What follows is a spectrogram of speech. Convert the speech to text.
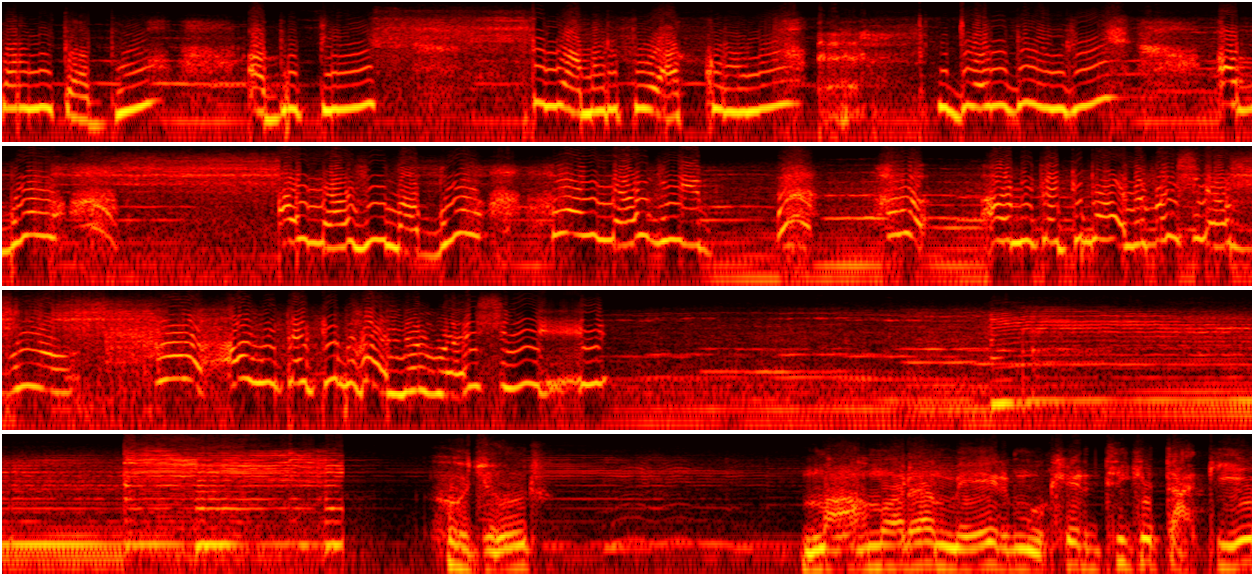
পাওনি তো আব্বু? আব্বু প্লিজ তুমি আমার উপর রাগ করো না। ডোন্ট বি এংরি আব্বু আই লাভ হিম আব্বু। আই লাভ হিম আমি তাকে ভালোবাসি আব্বু। আমি তাকে ভালোবাসি। হুজুর মা মরা মেয়ের মুখের দিকে তাকিয়ে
